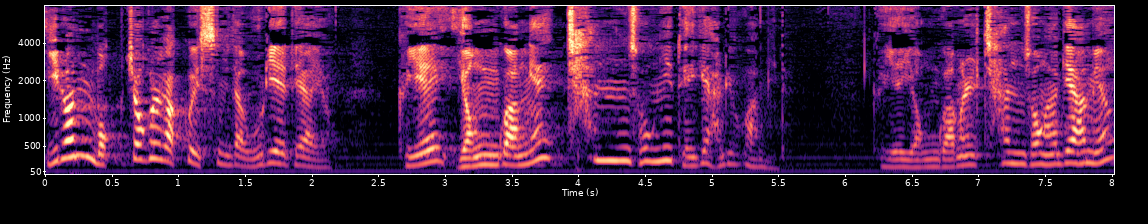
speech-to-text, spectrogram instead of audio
이런 목적을 갖고 있습니다. 우리에 대하여 그의 영광의 찬송이 되게 하려고 합니다. 그의 영광을 찬송하게 하며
